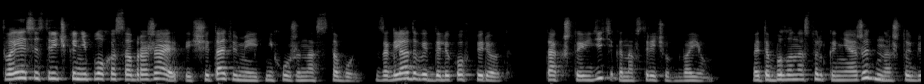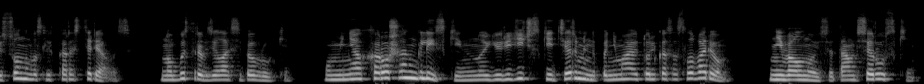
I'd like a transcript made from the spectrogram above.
Твоя сестричка неплохо соображает и считать умеет не хуже нас с тобой. Заглядывает далеко вперед. Так что идите-ка навстречу вдвоем». Это было настолько неожиданно, что Бессонова слегка растерялась, но быстро взяла себя в руки. «У меня хороший английский, но юридические термины понимаю только со словарем. Не волнуйся, там все русские.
